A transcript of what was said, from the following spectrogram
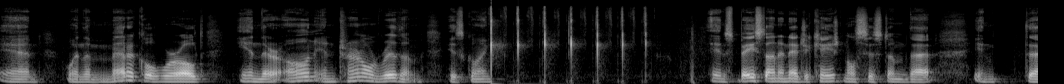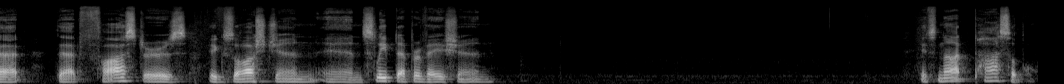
And when the medical world, in their own internal rhythm, is going, it's based on an educational system that, in, that, that fosters exhaustion and sleep deprivation. It's not possible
